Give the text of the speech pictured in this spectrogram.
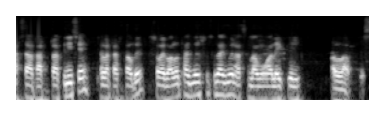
আশা আটটা তিরিশে খেলাটা হবে। সবাই ভালো থাকবেন, সুস্থ থাকবেন, আসসালামু আলাইকুম, আল্লাহ হাফিজ।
